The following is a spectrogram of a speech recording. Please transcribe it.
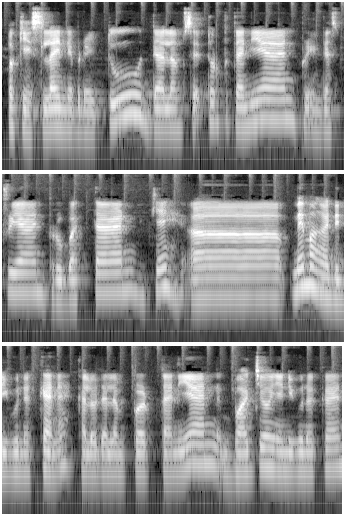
Okey, selain daripada itu, dalam sektor pertanian, perindustrian, perubatan, okey, uh, memang ada digunakan eh. Kalau dalam pertanian, baja yang digunakan,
